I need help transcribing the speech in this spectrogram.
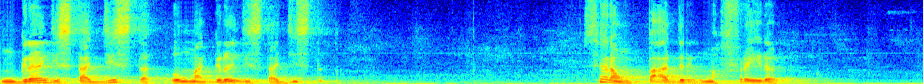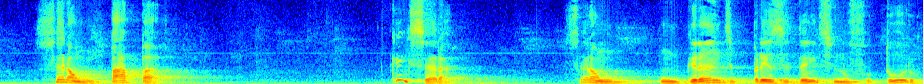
Um grande estadista ou uma grande estadista? Será um padre, uma freira? Será um papa? Quem será? Será um, um grande presidente no futuro?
